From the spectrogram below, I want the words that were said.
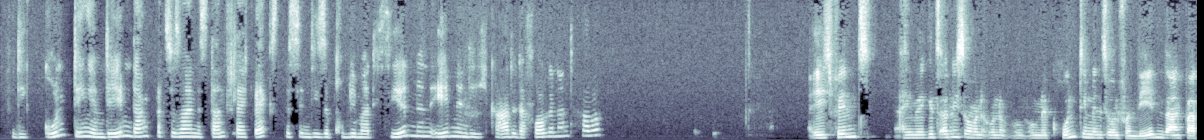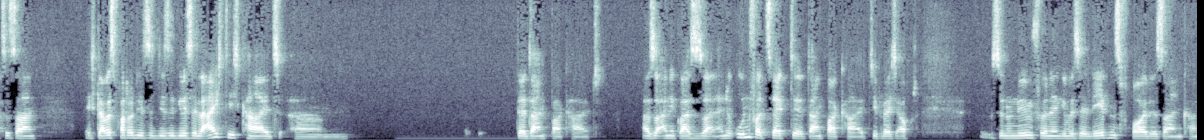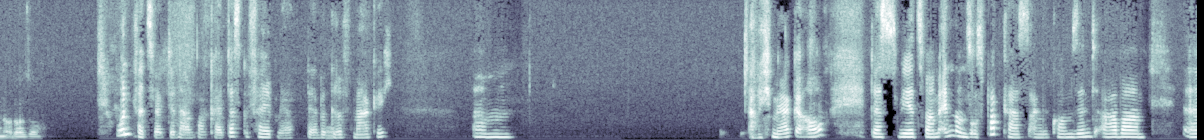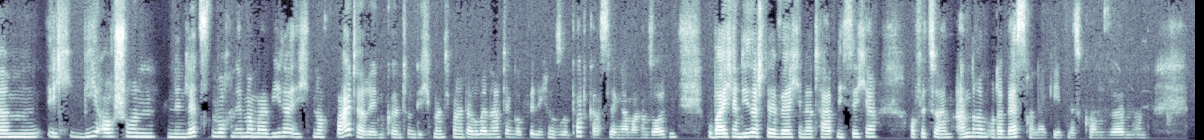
für die Grunddinge im Leben dankbar zu sein, es dann vielleicht wächst bis in diese problematisierenden Ebenen, die ich gerade davor genannt habe? Ich finde, mir geht es auch nicht so um, um, um, eine Grunddimension von Leben dankbar zu sein. Ich glaube, es braucht auch diese, diese gewisse Leichtigkeit ähm, der Dankbarkeit. Also eine quasi so eine, eine unverzweckte Dankbarkeit, die vielleicht auch Synonym für eine gewisse Lebensfreude sein kann oder so. Unverzweckte Dankbarkeit, das gefällt mir. Der Begriff mag ich. Ähm, aber ich merke auch, dass wir zwar am Ende unseres Podcasts angekommen sind, aber ähm, ich, wie auch schon in den letzten Wochen immer mal wieder, ich noch weiterreden könnte und ich manchmal darüber nachdenke, ob wir nicht unsere Podcasts länger machen sollten. Wobei ich an dieser Stelle wäre ich in der Tat nicht sicher, ob wir zu einem anderen oder besseren Ergebnis kommen würden. Und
